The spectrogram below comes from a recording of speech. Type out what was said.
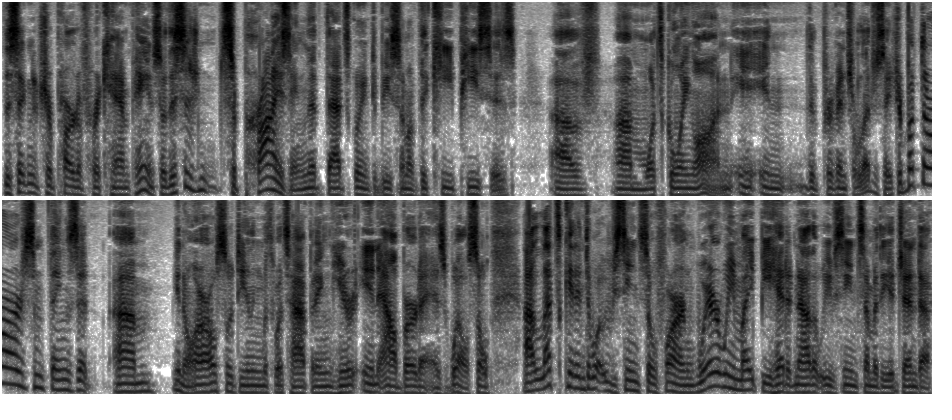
the signature part of her campaign. So this isn't surprising that that's going to be some of the key pieces of um, what's going on in, in, the provincial legislature. But there are some things that um, you know are also dealing with what's happening here in Alberta as well. So uh, let's get into what we've seen so far and where we might be headed now that we've seen some of the agenda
